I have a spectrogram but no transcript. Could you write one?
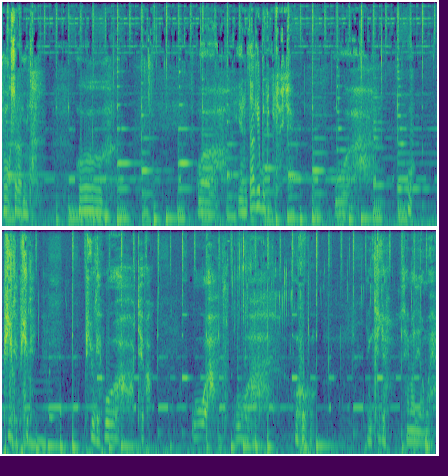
주먹술합니다. 오, 와, 얘는 따개 부터 붙어있어요. 우와, 오, 피죽개, 피죽개, 피죽개, 우와, 대박. 우와, 우와, 오, 얘는 크죠? 세 마리 넘어요.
